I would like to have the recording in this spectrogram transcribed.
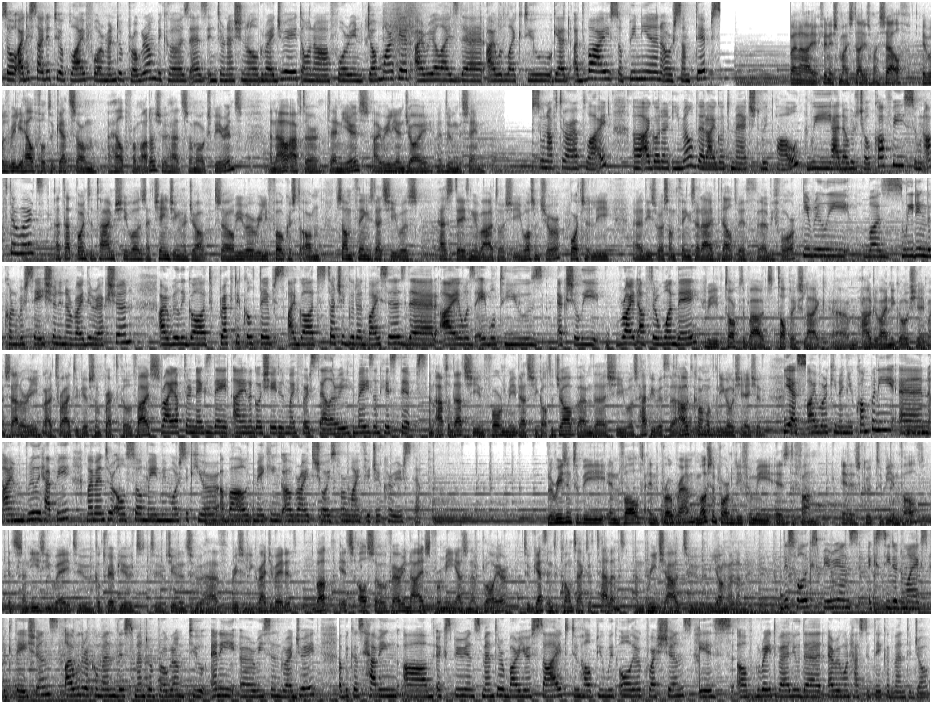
So I decided to apply for mentor program because as international graduate on a foreign job market, I realized that I would like to get advice, opinion or some tips. When I finished my studies myself, it was really helpful to get some help from others who had some more experience. And now, after 10 years, I really enjoy uh, doing the same. Soon after I applied, uh, I got an email that I got matched with Paul. We had a virtual coffee soon afterwards. At that point in time, she was uh, changing her job. So we were really focused on some things that she was hesitating about or she wasn't sure. Fortunately, uh, these were some things that I've dealt with uh, before. He really was leading the conversation in the right direction. I really got practical tips. I got such a good advices that I was able to use actually right after one day. We talked about topics like um, how do I negotiate my salary. I tried to give some practical advice. Right after next day, I negotiated my first salary based on his tips. And after that, she informed me that she got a job and uh, she was happy with the outcome of the negotiation. Yes, I work in a new company and I'm really happy. My mentor also made me more secure about making a right choice for my future career step. The reason to be involved in the program, most importantly for me, is the fun. It is good to be involved. It's an easy way to contribute to students who have recently graduated. But it's also very nice for me as an employer to get into contact with talent and reach out to young alumni. This whole experience exceeded my expectations. I would recommend this mentor program to any uh, recent graduate uh, because having an um, experienced mentor by your side to help you with all your questions is of great value that everyone has to take advantage of.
